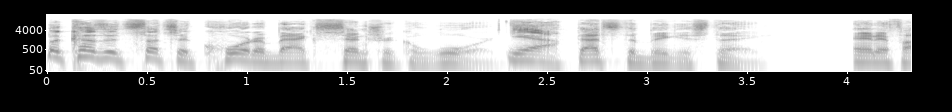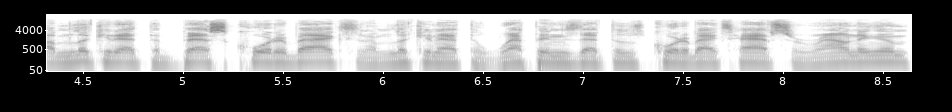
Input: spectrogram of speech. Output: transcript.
Because it's such a quarterback centric award. Yeah, That's the biggest thing. And if I'm looking at the best quarterbacks and I'm looking at the weapons that those quarterbacks have surrounding them,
